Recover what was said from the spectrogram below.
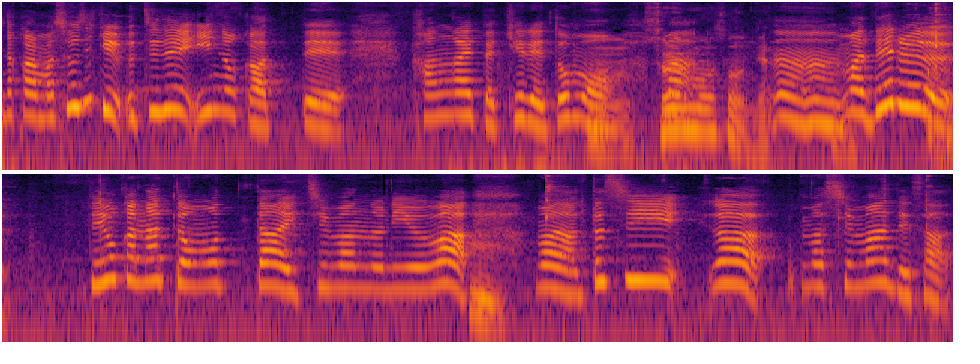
だからまあ正直うちでいいのかって考えたけれども、うん。それもそうね。まあ、うんうん、うん。まあ出る出ようかなって思った一番の理由は、まあ私が、まあ、島でさ、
